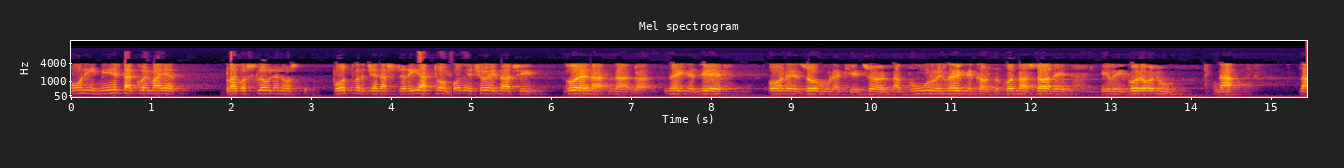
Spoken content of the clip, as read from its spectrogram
onih mjesta kojima je blagoslovljenost potvrđena šerijatom. Ode čovjek, znači, gore na, na, na negdje gdje one zovu neki čovjek na bunu ili negdje kao što kod nas sade ili gore odu na, na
